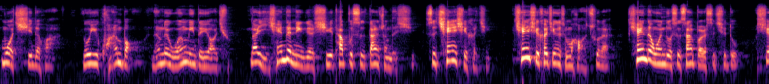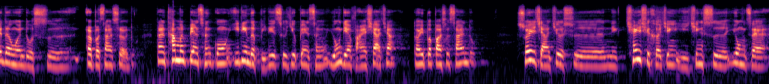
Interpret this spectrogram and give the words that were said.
末期的话，由于环保、人类文明的要求，那以前的那个锡它不是单纯的锡，是铅锡合金。铅锡合金有什么好处呢？铅的温度是三百二十七度，锡的温度是二百三十二度，但它们变成功一定的比例之后，就变成熔点反而下降到一百八十三度。所以讲就是那铅锡合金已经是用在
